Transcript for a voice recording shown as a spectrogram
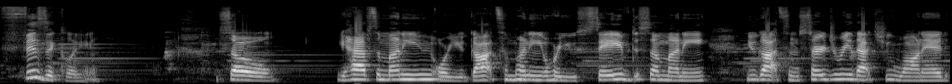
physically. So, you have some money, or you got some money, or you saved some money, you got some surgery that you wanted,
